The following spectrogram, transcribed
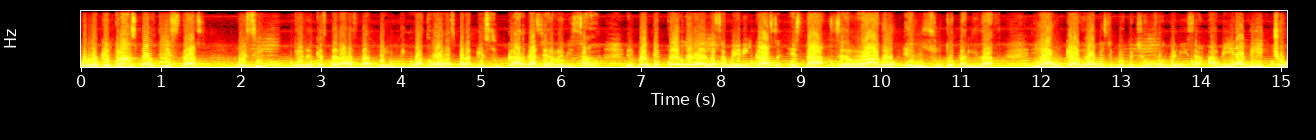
por lo que transportistas pues sí, tienen que esperar hasta 24 horas para que su carga sea revisada. El puente Córdoba de las Américas está cerrado en su totalidad. Y aunque Aduanas y Protección Fronteriza había dicho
